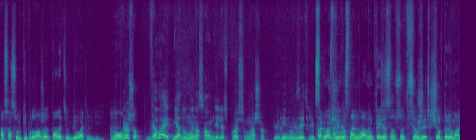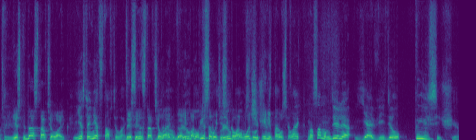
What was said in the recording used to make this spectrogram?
а сосульки продолжают падать и убивать людей. Но... Хорошо. Давай, я думаю, на самом деле спросим наших любимых зрителей. Согласны ли вы с моим главным тезисом, что все сжечь к чертовой матери? Если да, ставьте лайк. Если нет, ставьте лайк. Если нет, ставьте да, лайк, да, и подписывайтесь, колокольчик и репост. Лайк. На самом деле я видел тысячи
